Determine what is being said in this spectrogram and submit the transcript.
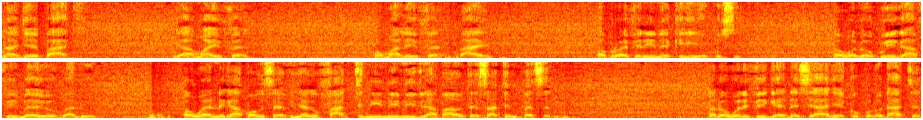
na jee paak ga-ama ife ọmala ife bai ọ bụrụ ife niile ka iyi ekwusi o nwere okwu ị ga-afụ ime ya overlook o nwere ndị ga-akpọ gị sef nye gị fact niile ị need about a person. Mana o nwere ife ị ga-enesi anya ekopụrụ datin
